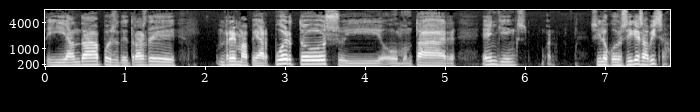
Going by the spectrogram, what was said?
y anda pues detrás de remapear puertos y, o montar engines. Bueno, si lo consigues avisa.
